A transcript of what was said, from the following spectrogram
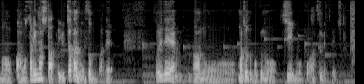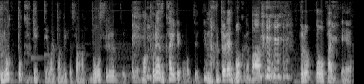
まあ、あ、わかりましたって言っちゃったんですよね、その場で。それで、あのーまあ、ちょっと僕のチームをこう集めて、ちょっとプロット書けって言われたんだけどさ、どうするって言って、まあ、とりあえず書いてこうって言って、まあ、とりあえず僕がバーって プロットを書いて、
